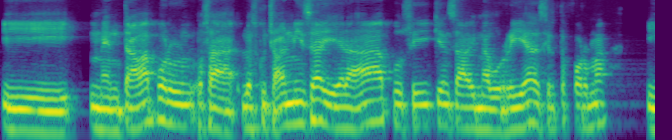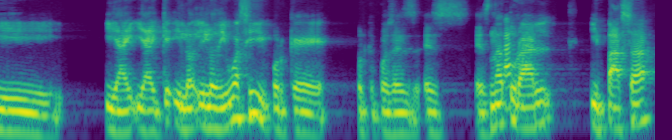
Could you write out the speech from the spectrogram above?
Y me entraba por un, o sea, lo escuchaba en misa y era, ah, pues sí, quién sabe, y me aburría de cierta forma. Y, y, hay, y, hay que, y, lo, y lo digo así porque, porque pues es, es, es natural y pasa,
